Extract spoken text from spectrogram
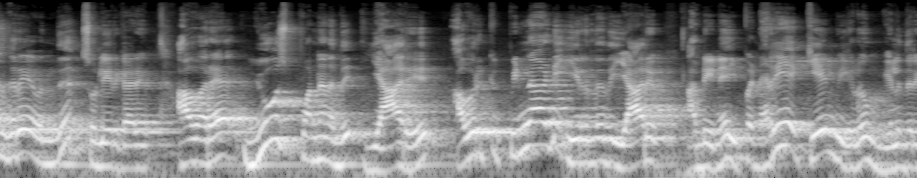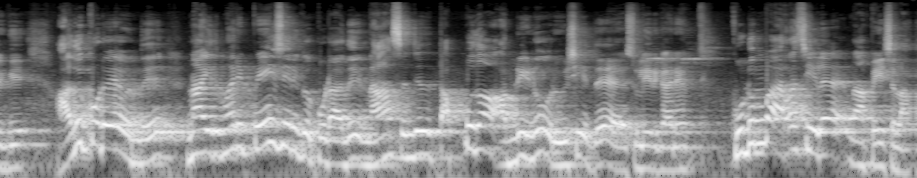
சங்கரே வந்து சொல்லியிருக்காரு. அவரை யூஸ் பண்ணனது யாரு? அவருக்கு பின்னாடி இருந்தது யாரு? அப்படின்னு இப்போ நிறைய கேள்விகளும் எழுந்திருக்கு. அது கூடவே வந்து நான் இது மாதிரி பேசியிருக்க கூடாது நான் செஞ்சது தப்பு தான் அப்படின்னு ஒரு விஷயத்த சொல்லியிருக்காரு. குடும்ப அரசியலை நான் பேசலாம்.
